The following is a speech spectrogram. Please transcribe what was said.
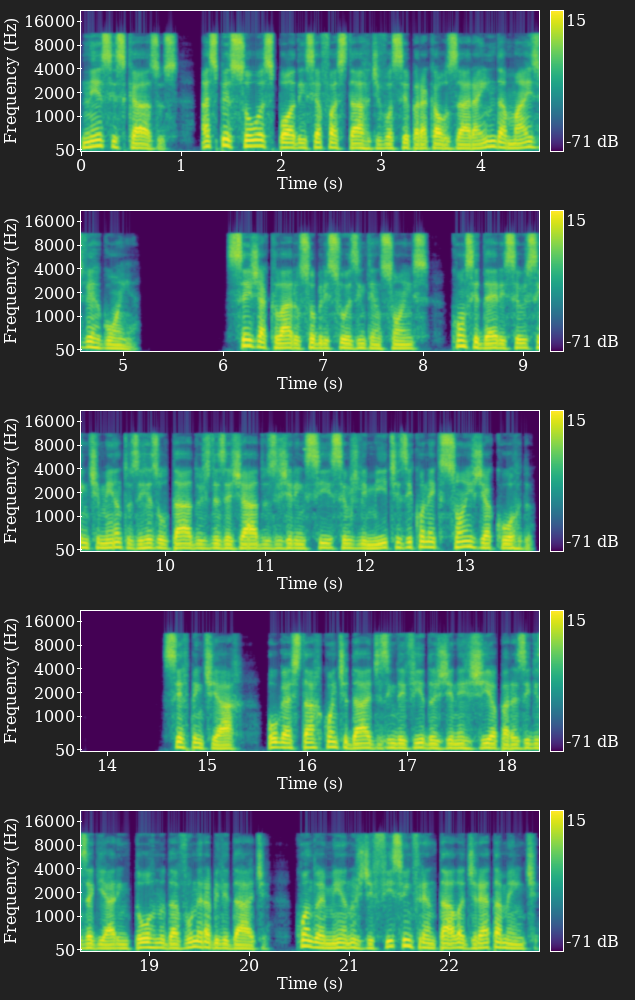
Nesses casos, as pessoas podem se afastar de você para causar ainda mais vergonha. Seja claro sobre suas intenções, considere seus sentimentos e resultados desejados e gerencie seus limites e conexões de acordo. Serpentear, ou gastar quantidades indevidas de energia para zigue-zaguear em torno da vulnerabilidade, quando é menos difícil enfrentá-la diretamente.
